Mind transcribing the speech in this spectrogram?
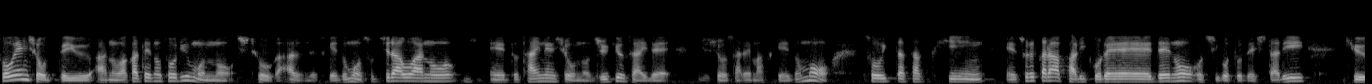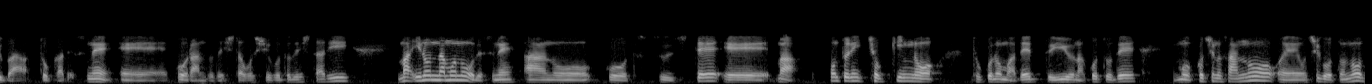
総演賞っていうあの若手の登竜門の賞があるんですけれどもそちらをあの、えーと、最年少の19歳で受賞されますけれどもそういった作品、えー、それからパリコレでのお仕事でしたりキューバとかですね、えー、ポーランドでしたお仕事でしたり、まあ、いろんなものをですねあのこう通じて、えーまあ、本当に直近のところまでというようなことでもう越野さんの、えー、お仕事の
